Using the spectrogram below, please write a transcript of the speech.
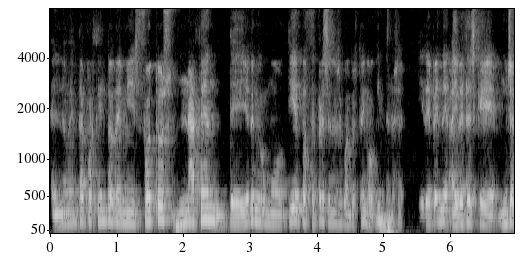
El 90% de mis fotos nacen de, yo tengo como 10, 12 presets, no sé cuántos tengo, 15, no sé. Y depende, hay veces que, mucha,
